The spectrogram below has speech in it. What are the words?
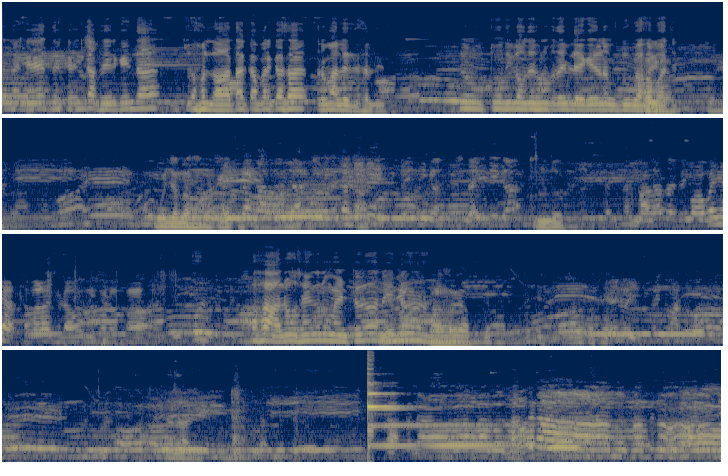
ਮੈਂ ਕਹਿੰਦਾ ਕਹਿੰਦਾ ਫੇਰ ਕਹਿੰਦਾ ਚਲੋ ਲਾਤਾ ਕਬਰ ਕਸਾ ਰਮਾਲੇ ਦੇ ਥੱਲੇ ਤੇ ਹੁਣ ਉੱਤੋਂ ਦੀ ਲਾਉਂਦੇ ਤੁਹਾਨੂੰ ਪਤਾ ਵੀ ਲੈ ਕੇ ਜਾਣਾ ਉਦੋਂ ਗਾਹਾਂ ਬਾਅਦ ਚ। ਹੋ ਜਾਂਦਾ ਹੁੰਦਾ ਕਈ ਬਾਬਾ ਜੀ ਹੱਥ ਵਾਲਾ ਛਡਾਓ ਨਹੀਂ ਛਡਾਓ। ਉਹ ਬਹਾ ਲਓ ਸਿੰਘ ਨੂੰ ਮਿੰਟ ਨਹੀਂ ਤਾਂ ਚਲ ਆ। ਸਤਨਾਮ ਸਤਨਾਮ ਸਤਨਾਮ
